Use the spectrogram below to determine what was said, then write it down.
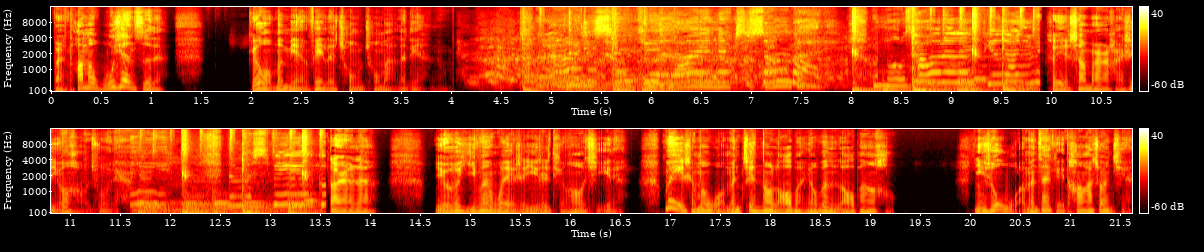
不是他们无限次的给我们免费的充充满了电。所以上班还是有好处的。当然了，有个疑问我也是一直挺好奇的：为什么我们见到老板要问老板好？你说我们在给他赚钱，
